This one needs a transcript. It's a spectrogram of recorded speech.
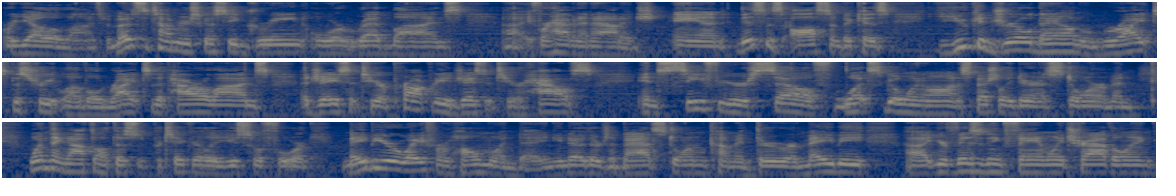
or yellow lines. But most of the time, you're just going to see green or red lines uh, if we're having an outage. And this is awesome because you can drill down right to the street level, right to the power lines adjacent to your property, adjacent to your house, and see for yourself what's going on, especially during a storm. And one thing I thought this was particularly useful for maybe you're away from home one day and you know there's a bad storm coming through, or maybe uh, you're visiting family, traveling.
